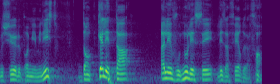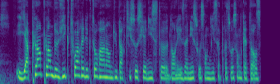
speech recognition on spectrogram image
Monsieur le Premier ministre, dans quel état allez-vous nous laisser les affaires de la France? Il y a plein plein de victoires électorales hein, du Parti socialiste dans les années 70 après 74.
